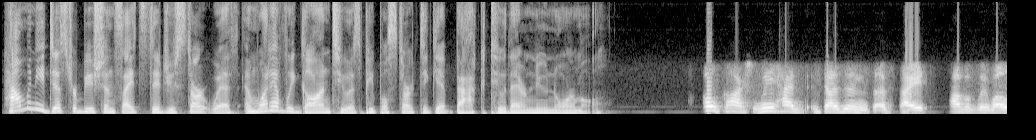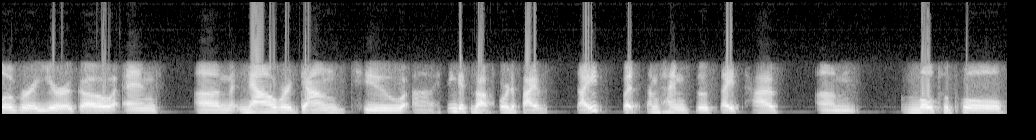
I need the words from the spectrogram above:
How many distribution sites did you start with? And what have we gone to as people start to get back to their new normal? Oh gosh, we had dozens of sites probably well over a year ago, and um, now we're down to uh, I think it's about four to five sites, but sometimes those sites have um, multiple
